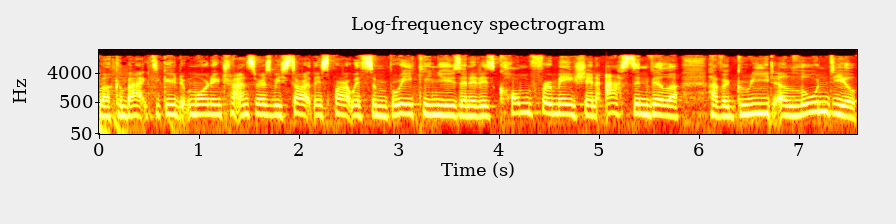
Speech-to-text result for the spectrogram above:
Welcome back to Good Morning Transfers. We start this part with some breaking news, and it is confirmation Aston Villa have agreed a loan deal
